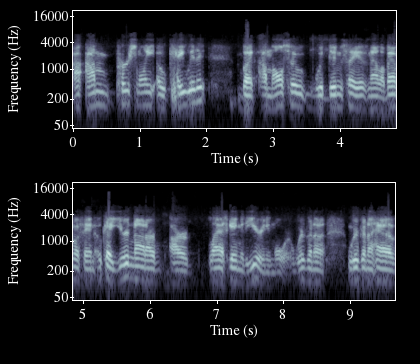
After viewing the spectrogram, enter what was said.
I, I'm personally okay with it, but I'm also would then say as an Alabama fan, okay, you're not our our last game of the year anymore. We're gonna we're gonna have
